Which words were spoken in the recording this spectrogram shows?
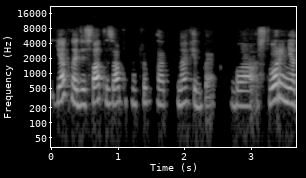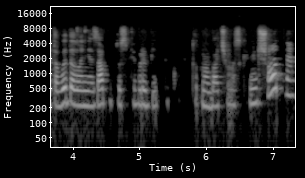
як надіслати запит, наприклад, на фідбек, бо створення та видалення запиту співробітнику. Тут ми бачимо скріншоти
